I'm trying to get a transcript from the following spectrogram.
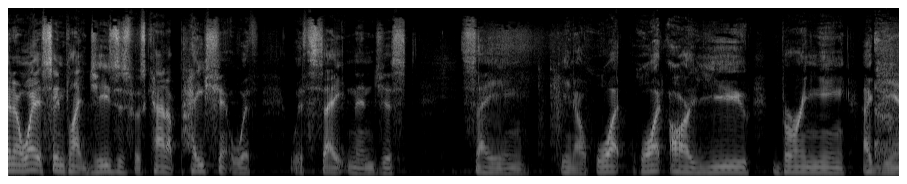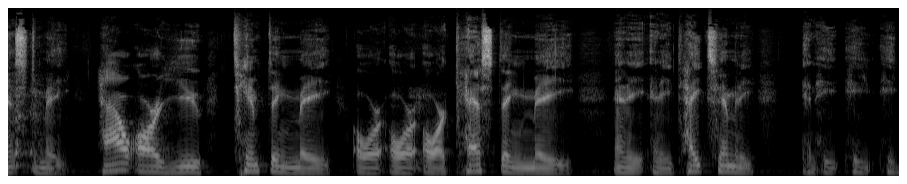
In a way, it seems like Jesus was kind of patient with, with Satan and just saying, you know, what, what are you bringing against me? How are you tempting me or, or, or testing me? And he, and he takes him and he, and he, he, he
